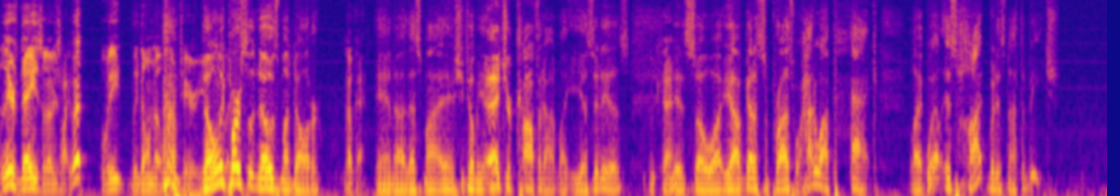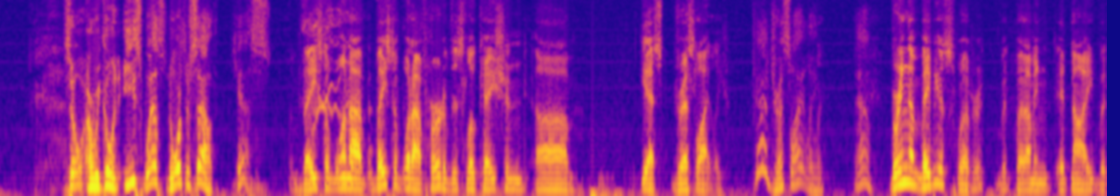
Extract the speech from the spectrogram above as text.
we- There's days that I'm just like, what? We we don't know is. The only but- person that knows my daughter. Okay. And uh, that's my. And she told me that's your confidant. I'm like, yes, it is. Okay. And so uh, yeah, I've got a surprise for. her. How do I pack? Like, well, it's hot, but it's not the beach. So are we going east, west, north, or south? Yes. based on what I based on what I've heard of this location, uh, yes, dress lightly. Yeah, dress lightly. Yeah. Bring them maybe a sweater, but but I mean at night, but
